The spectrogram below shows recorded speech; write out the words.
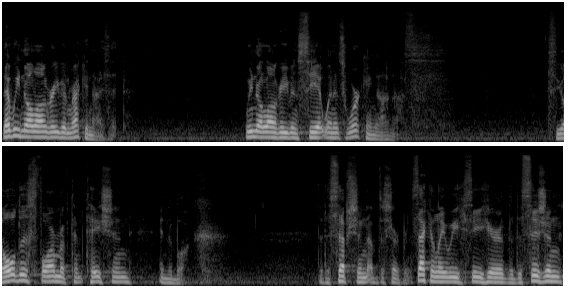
that we no longer even recognize it. We no longer even see it when it's working on us. It's the oldest form of temptation in the book the deception of the serpent. Secondly, we see here the decision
